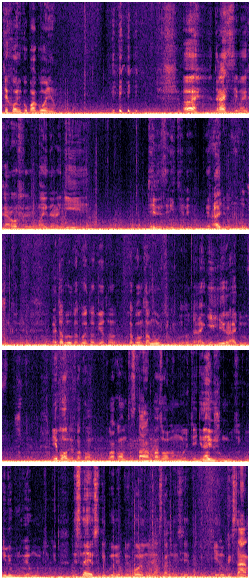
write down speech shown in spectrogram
потихоньку погоним. Ой, здрасте, мои хорошие, мои дорогие телезрители и радиослушатели. Это был какой-то где-то в каком-то мультике было. Дорогие радиослушатели. Не помню в каком. В каком-то старом позорном мульте. Ненавижу мультики. Не люблю я мультики. Диснеевские были прикольные, остальные все такие. Ну, Пиксар.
